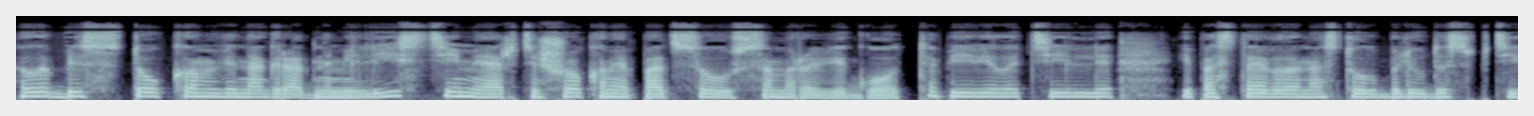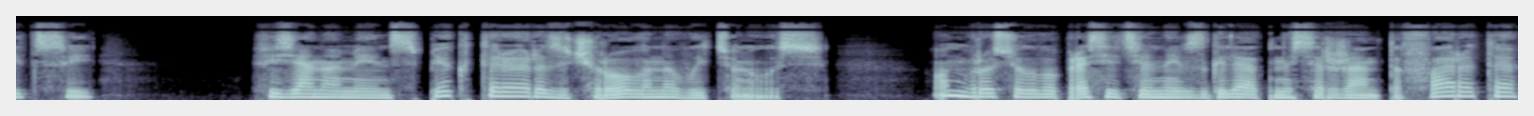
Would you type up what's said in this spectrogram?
лобестоком, виноградными листьями, артишоками под соусом равигот», — объявила Тилли и поставила на стол блюдо с птицей. Физиономия инспектора разочарованно вытянулась. Он бросил вопросительный взгляд на сержанта Фаррета,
